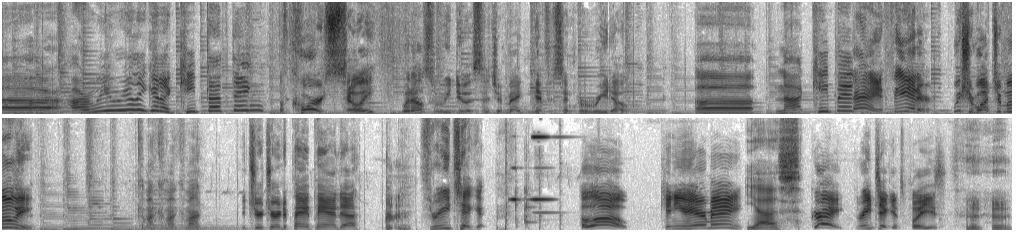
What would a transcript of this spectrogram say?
Uh, are we really gonna keep that thing? Of course, silly. What else would we do with such a magnificent burrito? Uh, not keep it? Hey, a theater! We should watch a movie! Come on, come on, come on. It's your turn to pay, Panda. Three ticket. Hello? Can you hear me? Yes. Great! Three tickets, please.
